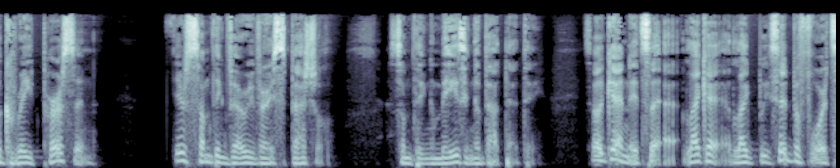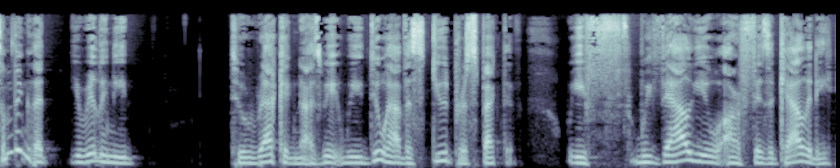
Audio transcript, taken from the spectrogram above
a great person, there's something very, very special, something amazing about that day. So again, it's uh, like a, like we said before, it's something that you really need to recognize. We, we do have a skewed perspective. We, we value our physicality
